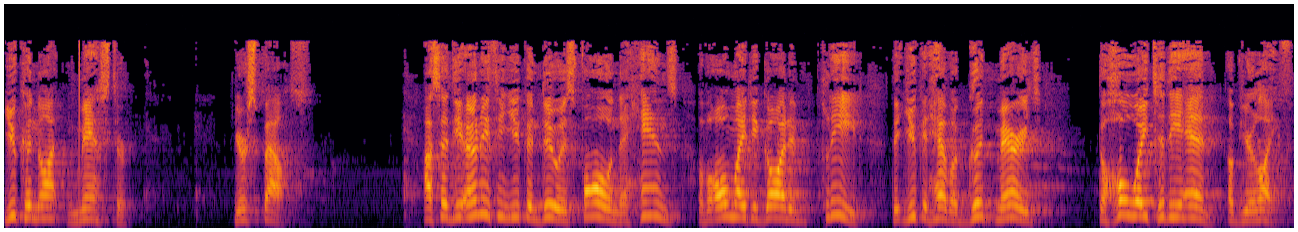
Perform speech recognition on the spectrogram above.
you cannot master your spouse. I said, The only thing you can do is fall in the hands of Almighty God and plead that you can have a good marriage the whole way to the end of your life.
